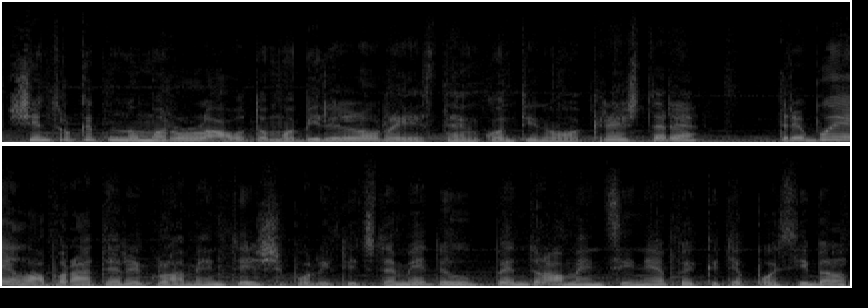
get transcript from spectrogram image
Și întrucât numărul automobililor este în continuă creștere, trebuie elaborate regulamente și politici de mediu pentru a menține pe cât e posibil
